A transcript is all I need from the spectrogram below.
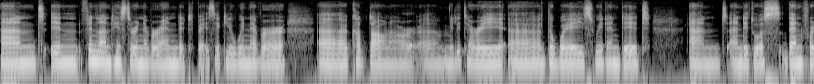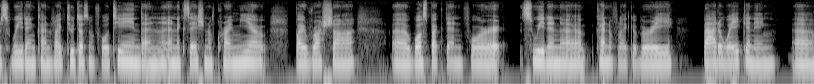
and in Finland, history never ended. Basically, we never uh, cut down our uh, military uh, the way Sweden did and and it was then for Sweden kind of like 2014 then annexation of Crimea by Russia uh, was back then for Sweden uh, kind of like a very bad awakening uh,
